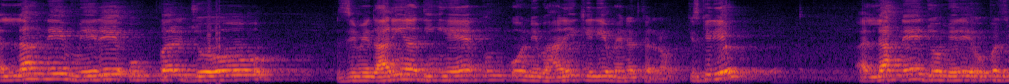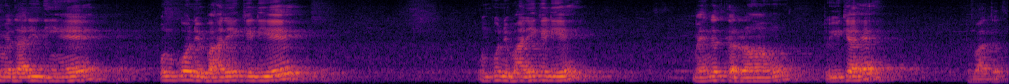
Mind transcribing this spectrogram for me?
अल्लाह ने मेरे ऊपर जो जिम्मेदारियाँ दी हैं, उनको निभाने के लिए मेहनत कर रहा हूँ। किसके लिए? अल्लाह ने जो मेरे ऊपर ज़िम्मेदारी दी हैं, उनको निभाने के लिए, उनको निभाने के लिए मेहनत कर रहा हूँ। तो ये क्या है? इबादत।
